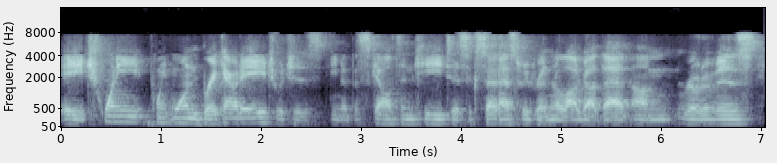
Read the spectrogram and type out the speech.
a 20.1 breakout age, which is you know the skeleton key to success. We've written a lot about that on Rotoviz,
